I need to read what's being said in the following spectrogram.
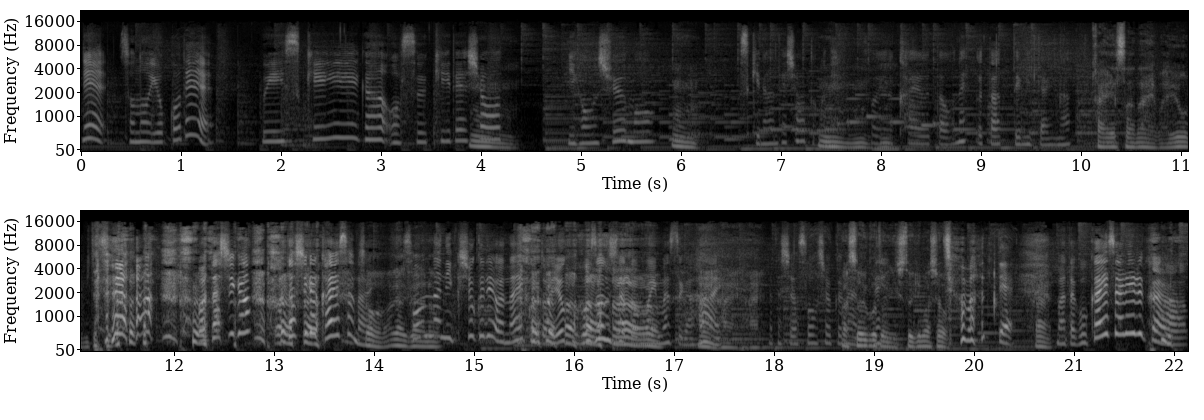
でその横でウイスキーがお好きでしょ、うん日本酒もうん。好きなんでしょとかね、うんうんうん。そういう替え歌をね歌ってみたいな。返さないわよみたいな。私が？私が返さない？そんな肉食ではないことはよくご存知だと思いますが、はい。はいはいはい。私は装飾なんで、ねまあそういうことにしときましょう。ちょっと待って。はい。また誤解されるか。ら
